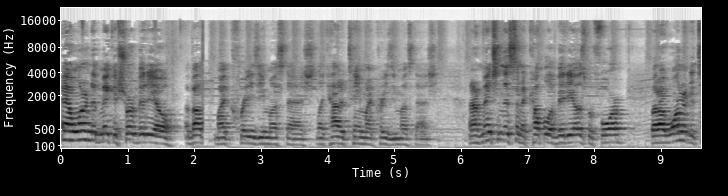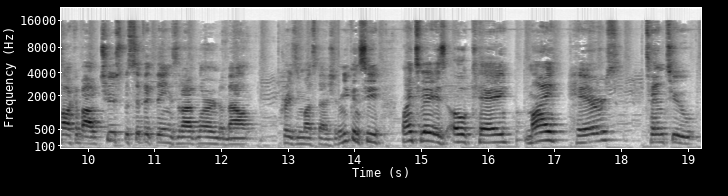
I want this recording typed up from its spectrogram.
Hey, I wanted to make a short video about my crazy mustache, like how to tame my crazy mustache. And I've mentioned this in a couple of videos before, but I wanted to talk about two specific things that I've learned about crazy mustaches. And you can see mine today is okay. My hairs tend to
